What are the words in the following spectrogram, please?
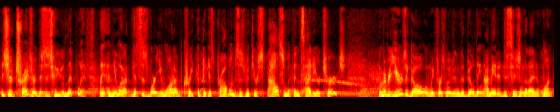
this is your treasure. This is who you live with, and you want to. This is where you want to create the biggest problems is with your spouse and with inside of your church. Remember years ago when we first moved into the building, I made a decision that I didn't want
